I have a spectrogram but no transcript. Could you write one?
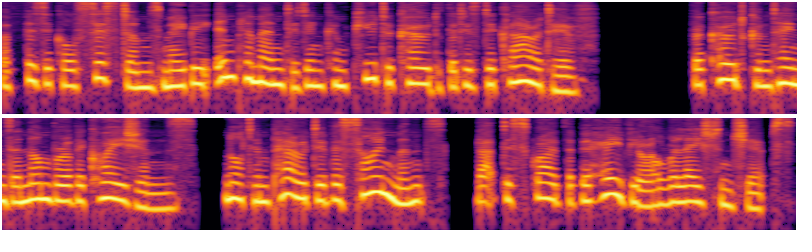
of physical systems may be implemented in computer code that is declarative. The code contains a number of equations, not imperative assignments, that describe the behavioral relationships.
